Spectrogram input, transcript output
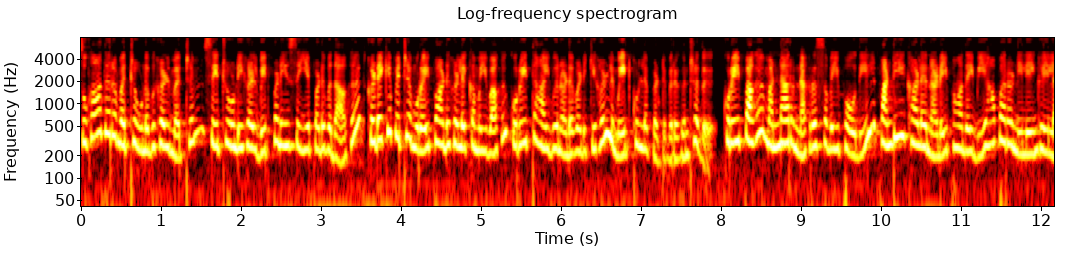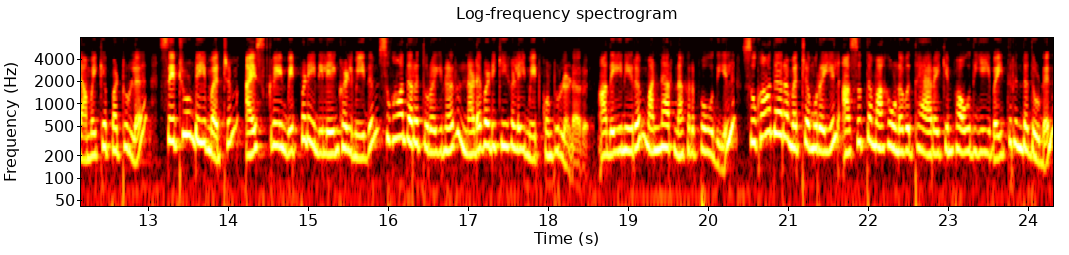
சுகாதாரமற்ற உணவுகள் மற்றும் சிற்றுண்டிகள் விற்பனை செய்யப்படுவதாக கிடைக்கப்பெற்ற முறைப்பாடுகளுக்கு அமைவாக குறித்த ஆய்வு நடவடிக்கைகள் மேற்கொள்ளப்பட்டு வருகின்றது. குறிப்பாக மன்னார் நகரசபை பகுதியில் பண்டிகை கால நடைபாதை வியாபார நிலையங்களில் அமைக்கப்பட்டுள்ள சிற்றுண்டி மற்றும் ஐஸ்கிரீம் விற்பனை நிலையங்கள் மீதும் சுகாதாரத்துறையினர் நடவடிக்கைகளை மேற்கொண்டுள்ளனர். அதே நேரம் மன்னார் நகர் பகுதியில் சுகாதாரமற்ற முறையில் அசுத்தமாக உணவு தயாரிக்கும் பகுதியை வைத்திருந்ததுடன்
